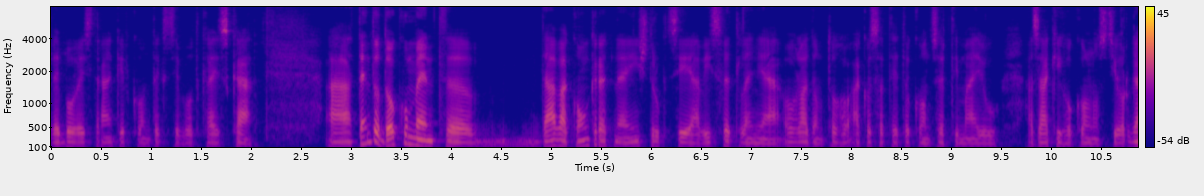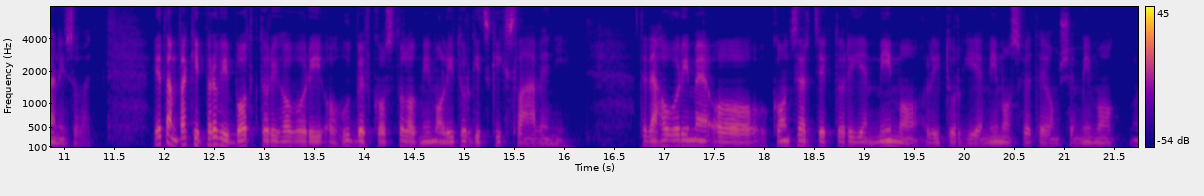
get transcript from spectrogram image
webovej stránke v kontexte.sk. A tento dokument dáva konkrétne inštrukcie a vysvetlenia ohľadom toho, ako sa tieto koncerty majú a za akých okolností organizovať. Je tam taký prvý bod, ktorý hovorí o hudbe v kostoloch mimo liturgických slávení. Teda hovoríme o koncerte, ktorý je mimo liturgie, mimo Sv. Omše, mimo e,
